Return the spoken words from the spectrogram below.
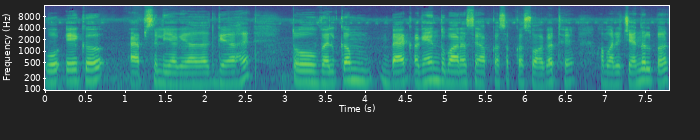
वो एक ऐप से लिया गया गया है। तो वेलकम बैक अगेन दोबारा से आपका सबका स्वागत है हमारे चैनल पर।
